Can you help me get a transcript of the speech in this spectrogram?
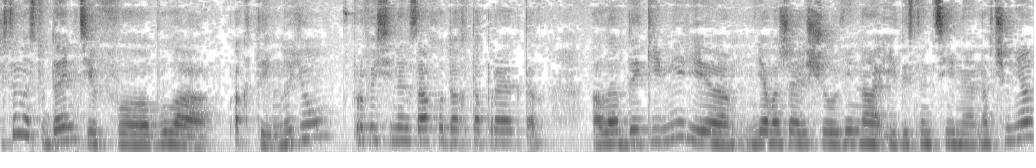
Частина студентів е, була активною в професійних заходах та проєктах, але в деякій мірі е, я вважаю, що війна і дистанційне навчання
